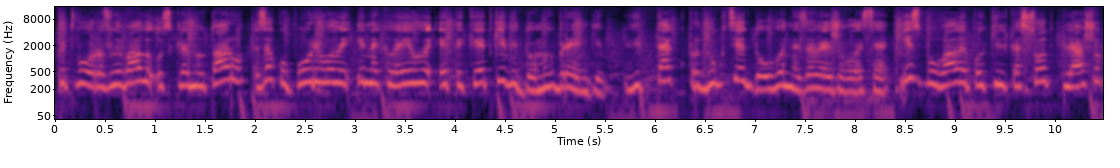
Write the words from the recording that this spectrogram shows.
питво розливали у скляну тару, закупорювали і наклеювали етикетки відомих брендів. Відтак продукція довго не залежувалася і збували по кількасот пляшок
